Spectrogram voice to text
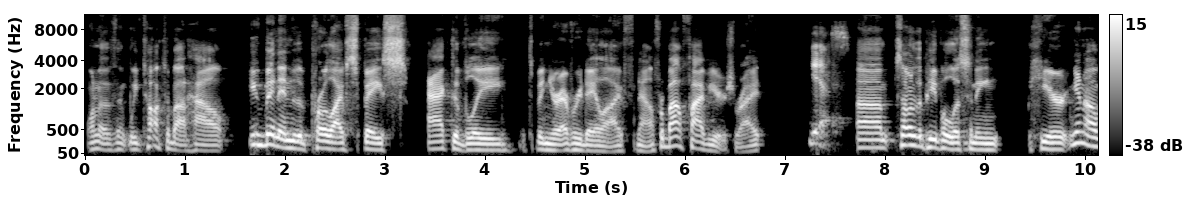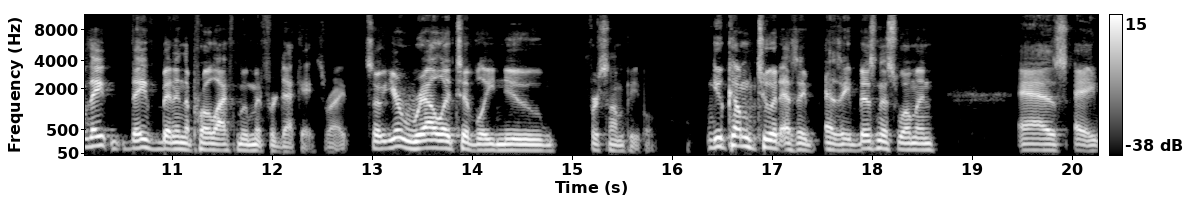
One of the things we talked about how you've been into the pro-life space actively. It's been your everyday life now for about 5 years, right? Yes. Um, some of the people listening here, you know, they they've been in the pro-life movement for decades, right? So you're relatively new for some people. You come to it as a as a businesswoman as a,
